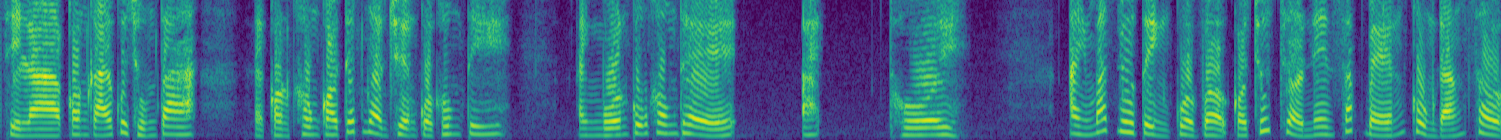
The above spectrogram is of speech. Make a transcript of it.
Chỉ là con gái của chúng ta lại còn không có tiếp nhận chuyện của công ty, anh muốn cũng không thể. Ai, thôi. Ánh mắt nhu tình của vợ có chút trở nên sắc bén cùng đáng sợ,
